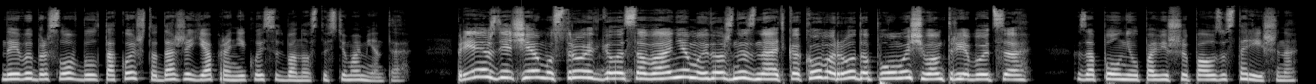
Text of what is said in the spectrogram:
Да и выбор слов был такой, что даже я прониклась судьбоносностью момента. «Прежде чем устроить голосование, мы должны знать, какого рода помощь вам требуется», Заполнил повисшую паузу старейшина.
